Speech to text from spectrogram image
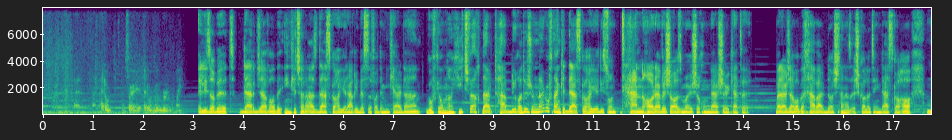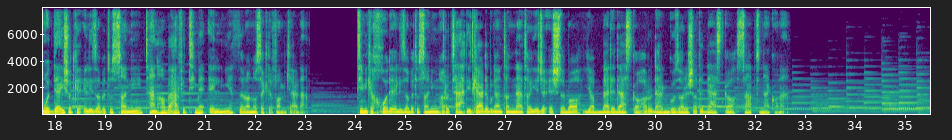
I, I don't, I'm sorry, I don't remember my... الیزابت در جواب اینکه چرا از دستگاه های رقیب استفاده می‌کردن گفت که اونها هیچ وقت در تبلیغاتشون نگفتن که دستگاه های ادیسون تنها روش آزمایش خون در شرکته و در جواب خبر داشتن از اشکالات این دستگاه ها مدعی شد که الیزابت و سانی تنها به حرف تیم علمی ثرانوس اکتفا می‌کردن. تیمی که خود الیزابت و سانی اونها رو تهدید کرده بودند تا نتایج اشتباه یا بد دستگاه ها رو در گزارشات دستگاه ثبت نکنند.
